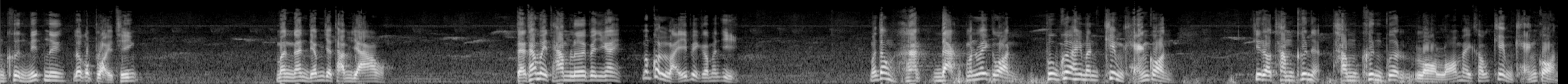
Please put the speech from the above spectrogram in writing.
ำขึ้นนิดนึงแล้วก็ปล่อยทิ้ง มันงั้นเดี๋ยวมันจะทำยาว แต่ถ้าไม่ทำเลยเป็นยังไง มันก็ไหลไปกับมันอีก มันต้องหัดดักมันไว้ก่อน เพื่อเพื่อให้มันเข้มแข็งก่อน ที่เราทำขึ้นเนี่ยทำขึ้นเพื่อหล่อหลอมให้เขาเข้มแข็งก่อน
